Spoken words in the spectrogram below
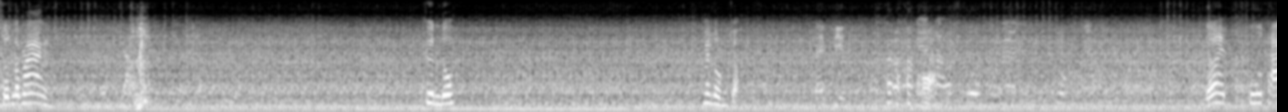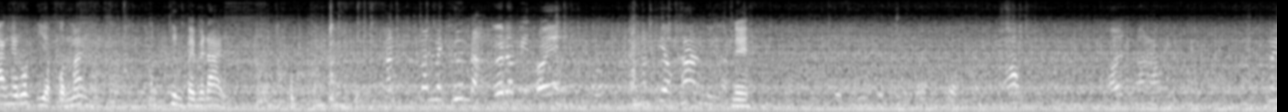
สุดละมั่งขึ้นดู ไม่ลงจอกได้ปิดอ๋อเดี๋ยวให้ปูทางให้รถเหยียบก่อนมั่งมันขึ้นไปไม่ได้ มันมันไม่ขึ้นอะ เออเดี๋ยวพี่ถอย มันเกี่ยวข้างหนึงอะนี่เอาถอยมาเอาไม่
